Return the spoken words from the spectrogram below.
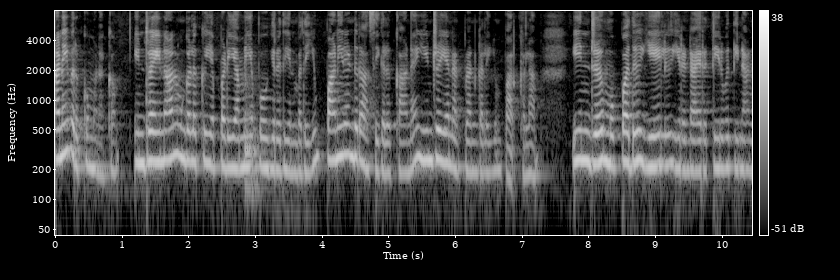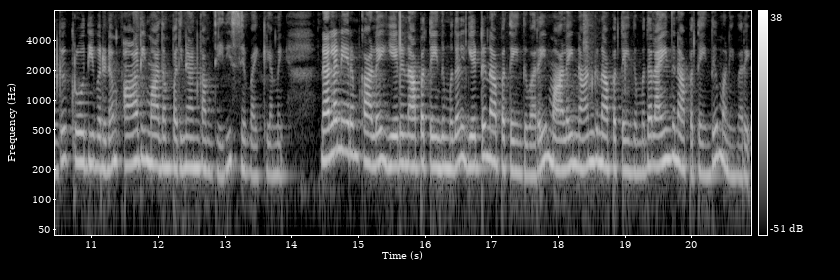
அனைவருக்கும் வணக்கம். இன்றைய நாள் உங்களுக்கு எப்படி அமையப் போகிறது என்பதையும் பனிரெண்டு ராசிகளுக்கான இன்றைய நற்பலன்களையும் பார்க்கலாம். இன்று முப்பது ஏழு இரண்டாயிரத்தி இருபத்தி நான்கு குரோதி வருடம் ஆடி மாதம் பதினான்காம் தேதி செவ்வாய்க்கிழமை. நல்ல நேரம் காலை ஏழு நாற்பத்தைந்து முதல் எட்டு நாற்பத்தைந்து வரை மாலை நான்கு நாற்பத்தைந்து முதல் ஐந்து நாற்பத்தைந்து மணி வரை.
